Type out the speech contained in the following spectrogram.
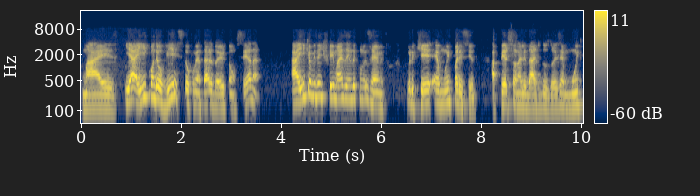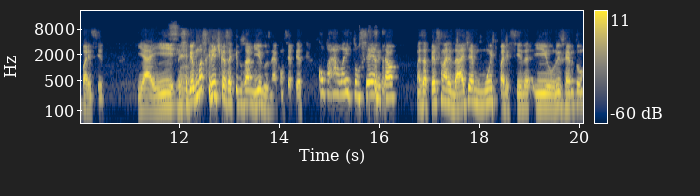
Mas, e aí, quando eu vi esse documentário do Ayrton Senna, aí que eu me identifiquei mais ainda com o Lewis Hamilton, porque é muito parecido a personalidade dos dois é muito parecida. E aí Sim. recebi algumas críticas aqui dos amigos, né, com certeza. Comparar o Ayrton Senna e tal, mas a personalidade é muito parecida e o Lewis Hamilton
